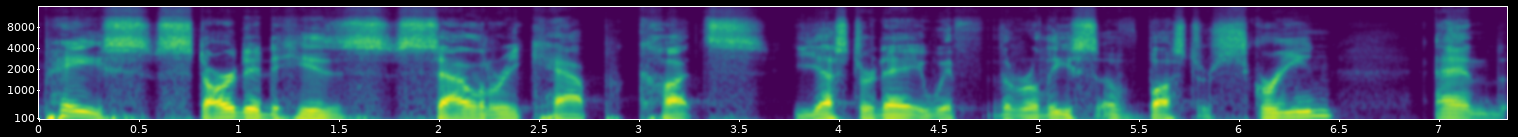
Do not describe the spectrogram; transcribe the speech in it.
Pace started his salary cap cuts yesterday with the release of Buster Skrine, and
